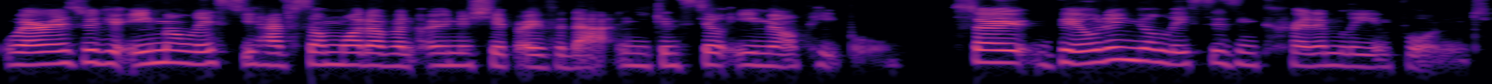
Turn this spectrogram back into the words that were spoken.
Whereas with your email list, you have somewhat of an ownership over that and you can still email people. So building your list is incredibly important.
